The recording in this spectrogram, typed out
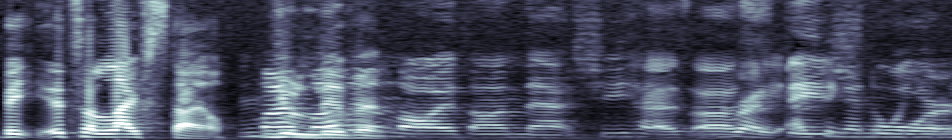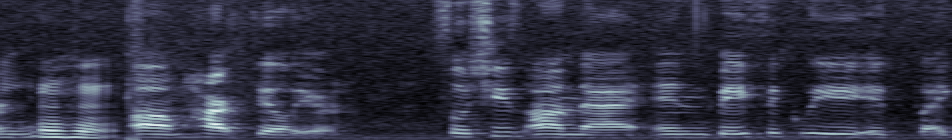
be, it's a lifestyle My you're living. mother-in-law is on that. She has uh, Right, I stage think I know four what you mean. Mm-hmm. um, heart failure. So she's on that, and basically it's like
